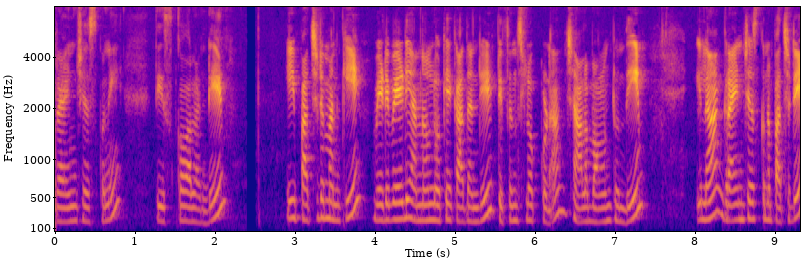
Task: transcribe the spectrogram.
గ్రైండ్ చేసుకుని తీసుకోవాలండి. ఈ పచ్చడి మనకి వేడివేడి అన్నంలోకే కాదండి టిఫిన్స్లోకి కూడా చాలా బాగుంటుంది. ఇలా గ్రైండ్ చేసుకున్న పచ్చడి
